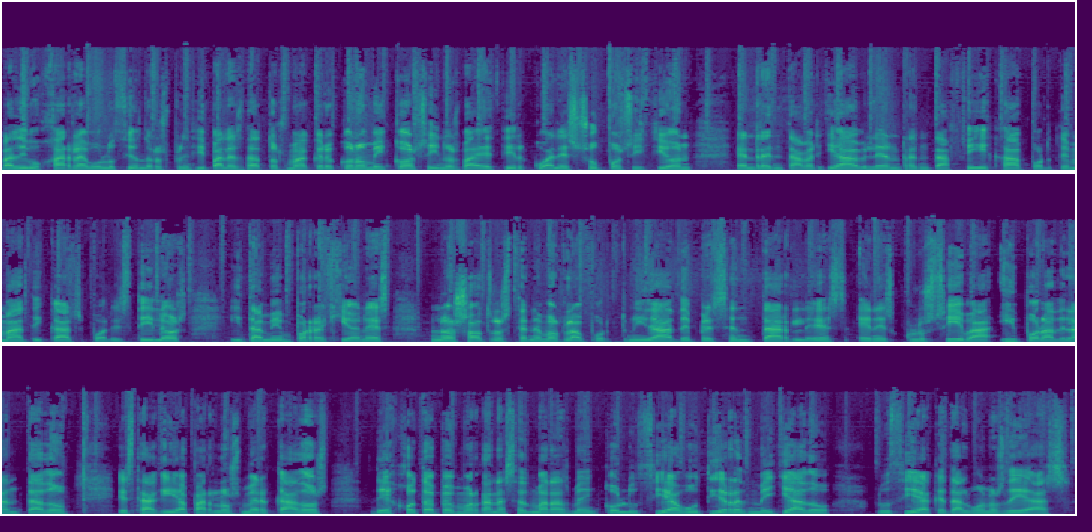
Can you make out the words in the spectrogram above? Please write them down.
Va a dibujar la evolución de los principales datos macroeconómicos y nos va a decir cuál es su posición en renta variable, en renta fija, por temáticas, por estilos y también por regiones. Nosotros tenemos la oportunidad de presentarles en exclusiva y por adelantado esta guía para los mercados de JP Morgan Asset Management con Lucía Gutiérrez Mellado. Lucía, ¿qué tal? Buenos días.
